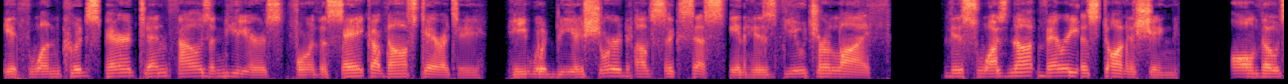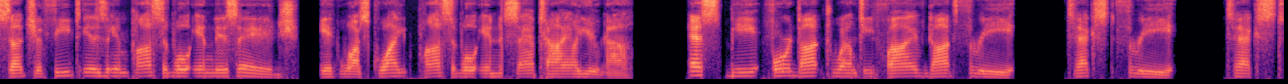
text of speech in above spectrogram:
if one could spare 10,000 years for the sake of austerity, he would be assured of success in his future life. This was not very astonishing. Although such a feat is impossible in this age, it was quite possible in Satya Yuga. SB 4.25.3. Text 3. Text.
